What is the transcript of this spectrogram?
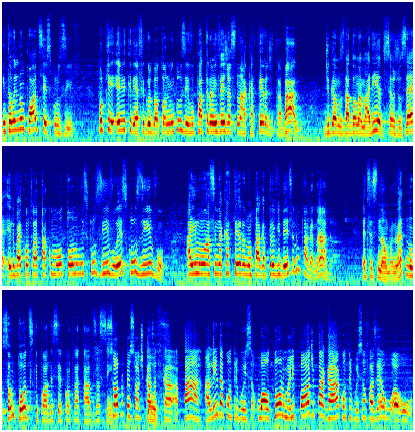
Então ele não pode ser exclusivo, porque ele cria a figura do autônomo inclusivo. O patrão, em vez de assinar a carteira de trabalho, digamos, da Dona Maria, do seu José, ele vai contratar como autônomo exclusivo, exclusivo. Aí não assina a carteira, não paga previdência, não paga nada. Ele disse assim, não, mas não, é, não são todos que podem ser contratados assim. Só para o pessoal de casa todos. ficar a par, além da contribuição, o autônomo ele pode pagar a contribuição, fazer o, o,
